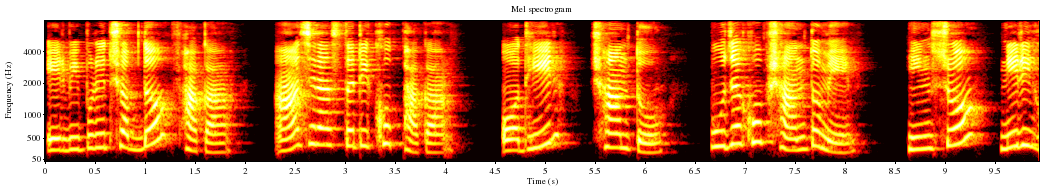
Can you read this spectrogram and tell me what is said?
এর বিপরীত শব্দ ফাঁকা। আজ রাস্তাটি খুব ফাঁকা। অধীর, শান্ত। পূজা খুব শান্ত মেয়ে। হিংস্র, নিরীহ।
